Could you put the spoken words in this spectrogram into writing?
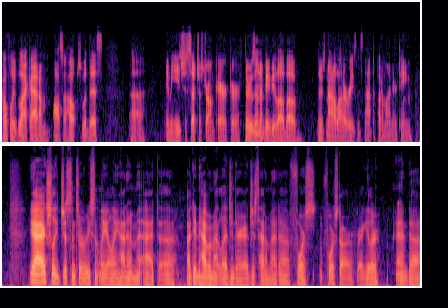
hopefully Black Adam also helps with this. Uh, I mean, he's just such a strong character. If there isn't a Baby Lobo, there's not a lot of reasons not to put him on your team. Yeah, actually, just until recently, I only had him at. Uh, I didn't have him at legendary. I just had him at uh, four four star regular and uh,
